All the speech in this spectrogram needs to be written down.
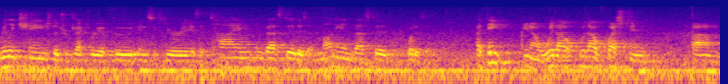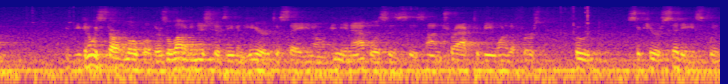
really change the trajectory of food insecurity? Is it time invested? Is it money invested? What is it? I think, you know, without, without question, um, you can always start local. There's a lot of initiatives even here to say, you know, Indianapolis is, is on track to be one of the first food secure cities with,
